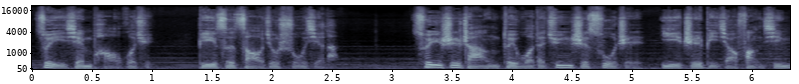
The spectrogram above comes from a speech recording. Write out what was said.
最先跑过去，彼此早就熟悉了。崔师长对我的军事素质一直比较放心，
